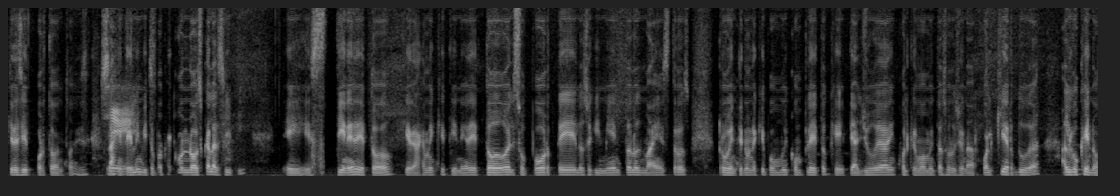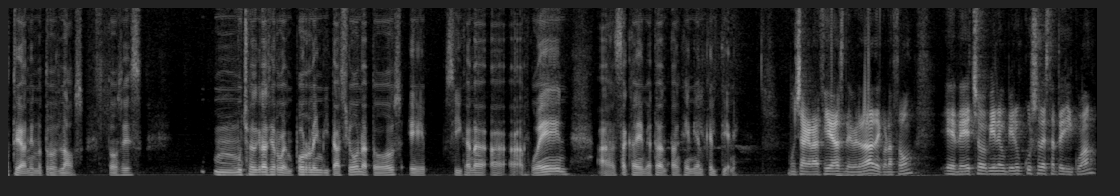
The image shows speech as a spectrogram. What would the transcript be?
quieres ir por todo. Entonces, la gente le invito para que conozca la City tiene de todo, que déjame que tiene de todo, el soporte, los seguimientos, los maestros. Rubén tiene un equipo muy completo que te ayuda en cualquier momento a solucionar cualquier duda, algo que no te dan en otros lados. Entonces, muchas gracias Rubén por la invitación a todos. Eh, sigan a, a, Rubén, a esta academia tan, tan genial que él tiene. Muchas gracias, de verdad, de corazón. Eh, de hecho, viene, viene un curso de Strategic One,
